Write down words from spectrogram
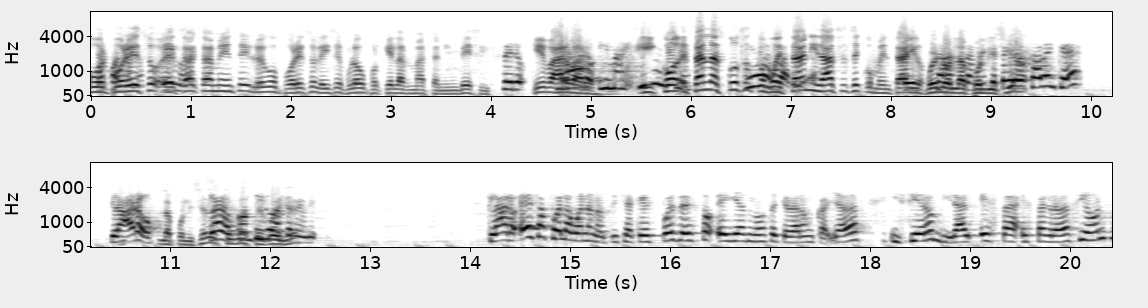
por, por eso, exactamente, y luego por eso le dice luego, ¿por qué las matan, imbécil? Pero, Qué bárbaro. y están las cosas como están y das ese comentario. Bueno, la policía... ¿saben qué? Claro. La policía claro, detuvo este güey, ¿eh? Claro, esa fue la buena noticia, que después de esto ellas no se quedaron calladas, hicieron viral esta, esta grabación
